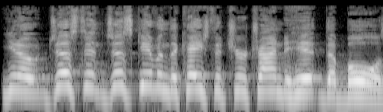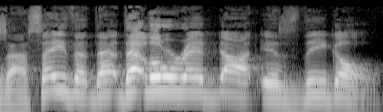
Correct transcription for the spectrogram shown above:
you know, just, in, just given the case that you're trying to hit the bullseye, say that, that that little red dot is the goal.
